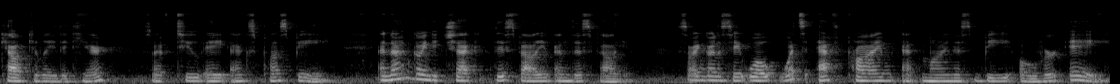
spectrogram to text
calculated here. So I have 2ax plus b. And now I'm going to check this value and this value. So I'm going to say, well, what's f prime at minus b over a?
